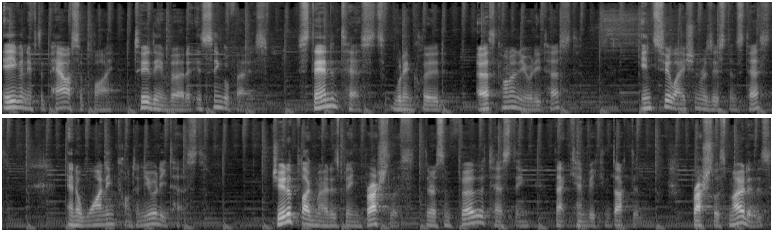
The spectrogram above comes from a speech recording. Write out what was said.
even if the power supply to the inverter is single phase. Standard tests would include earth continuity test, insulation resistance test, and a winding continuity test. Due to plug motors being brushless, there is some further testing that can be conducted. Brushless motors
